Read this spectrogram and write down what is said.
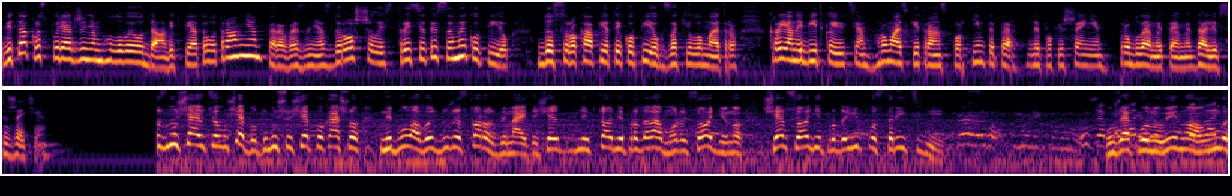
Відтак, розпорядженням голови ОДА від 5 травня перевезення здорожчали з 37 копійок до 45 копійок за кілометр. Краяни бідкаються. Громадський транспорт їм тепер не по кишені. Проблеми теми далі в сюжеті. Змущаються вже, бо тому що ще поки що не було. Ви дуже скоро знімаєте. Ще ніхто не продавав, може сьогодні, але ще сьогодні продають по старій ціні. Уже по новій, ну,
